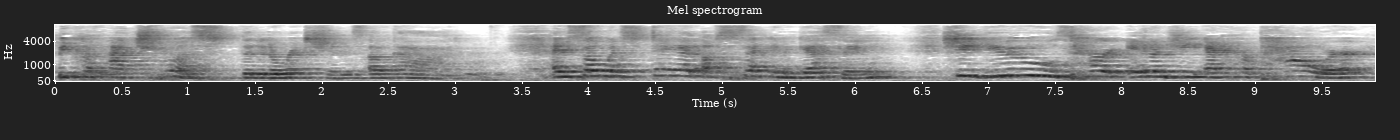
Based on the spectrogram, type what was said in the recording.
because I trust the directions of God. And so instead of second guessing, she used her energy and her power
